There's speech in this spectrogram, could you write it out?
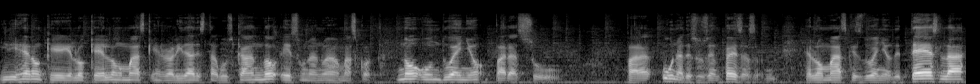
y dijeron que lo que Elon Musk en realidad está buscando es una nueva mascota, no un dueño para su para una de sus empresas. Elon Musk es dueño de Tesla,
